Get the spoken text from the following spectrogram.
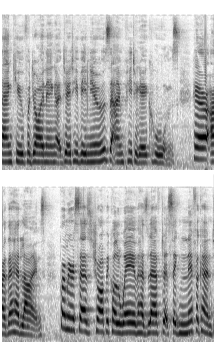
Thank you for joining JTV News. I'm Peter Gay Coombs. Here are the headlines. Premier says tropical wave has left significant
